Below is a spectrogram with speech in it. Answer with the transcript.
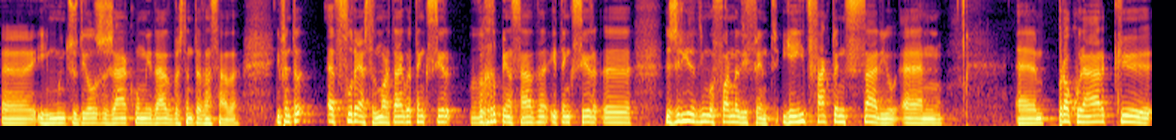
uh, e muitos deles já com uma idade bastante avançada. E, portanto, a floresta de Mortágua tem que ser repensada e tem que ser uh, gerida de uma forma diferente. E aí, de facto, é necessário. Um, procurar que,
